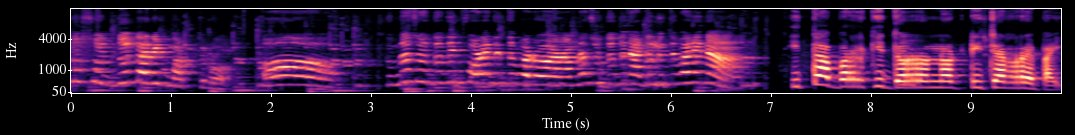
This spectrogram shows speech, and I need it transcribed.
তো চোদ্দ তারিখ মাত্র। ও তোমরা চোদ্দ দিন পরে দিতে পারো আর আমরা চোদ্দ দিন আগে লইতে পারি না। ইতা আবার কি ধরনের টিচার রে ভাই?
